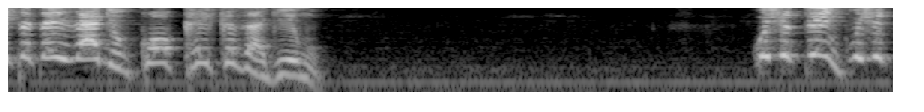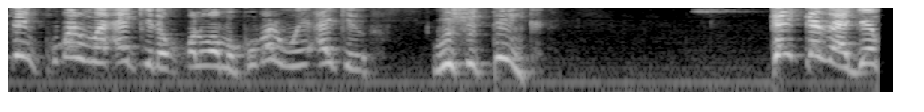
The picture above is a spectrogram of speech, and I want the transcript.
Ita ta yi zagin ko kai ka zage mu? We should think we should think. Kuma mu aiki da kwakwalwar mu kuma mu aiki. We should think. Kai ka zage mu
